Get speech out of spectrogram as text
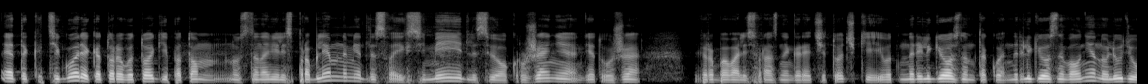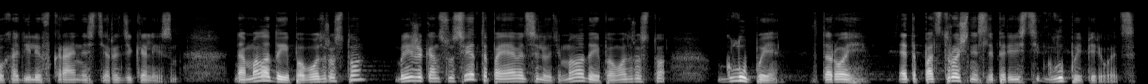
эта категория, которая в итоге потом ну, становились проблемными для своих семей, для своего окружения, где-то уже вербовались в разные горячие точки. И вот на религиозном такой, на религиозной волне, но люди уходили в крайности радикализм. Да, молодые по возрасту, ближе к концу света появятся люди. Молодые по возрасту, глупые. Второй это подстрочно, если перевести, глупые переводится.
